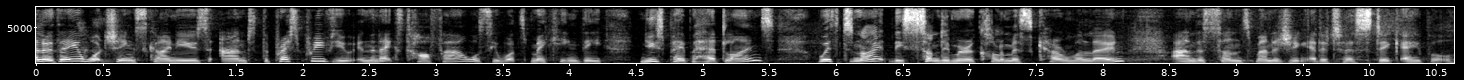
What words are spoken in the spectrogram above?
Hello there, you're watching Sky News and the press preview. In the next half hour, we'll see what's making the newspaper headlines with tonight the Sunday Mirror columnist Carole Malone and the Sun's managing editor Stig Abell.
